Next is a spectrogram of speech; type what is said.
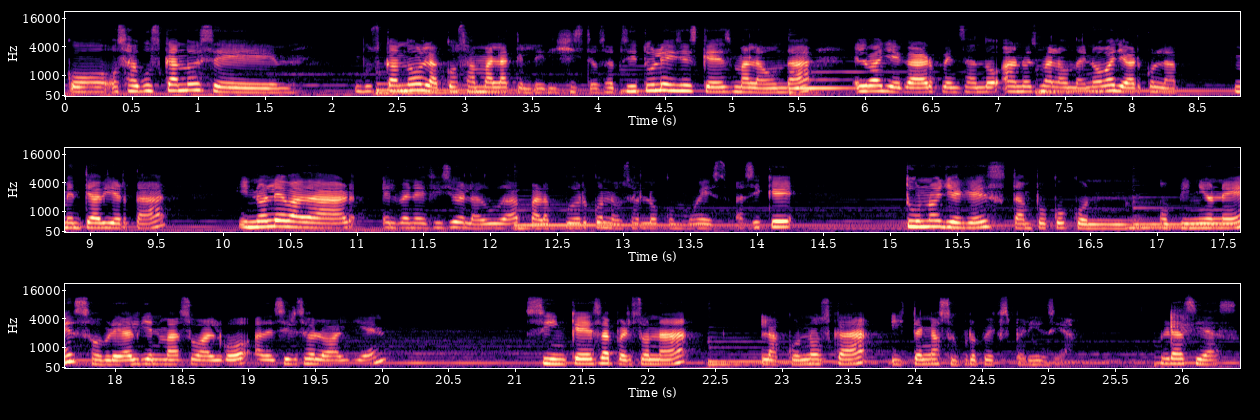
con, o sea, buscando ese buscando la cosa mala que le dijiste. O sea, si tú le dices que es mala onda, él va a llegar pensando, ah, no es mala onda, y no va a llegar con la mente abierta y no le va a dar el beneficio de la duda para poder conocerlo como es. Así que tú no llegues tampoco con opiniones sobre alguien más o algo a decírselo a alguien sin que esa persona la conozca y tenga su propia experiencia. Gracias.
